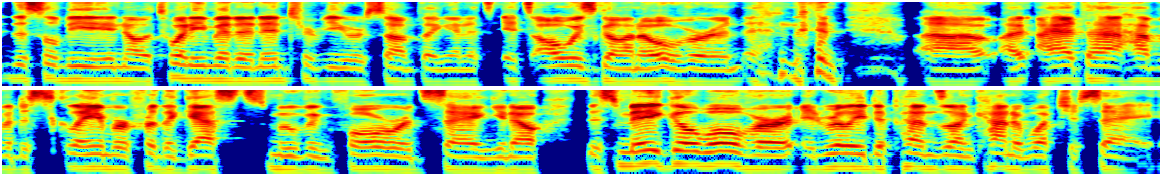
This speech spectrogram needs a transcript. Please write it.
this will be you know a 20 minute interview or something and it's it's always gone over and, and then uh, I, I had to have a disclaimer for the guests moving forward saying you know this may go over it really depends on kind of what you say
